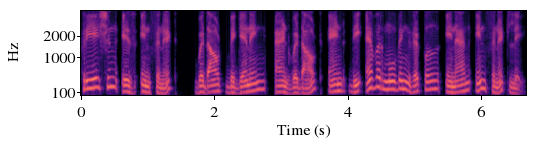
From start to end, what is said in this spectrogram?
Creation is infinite, without beginning and without end the ever-moving ripple in an infinite lake.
